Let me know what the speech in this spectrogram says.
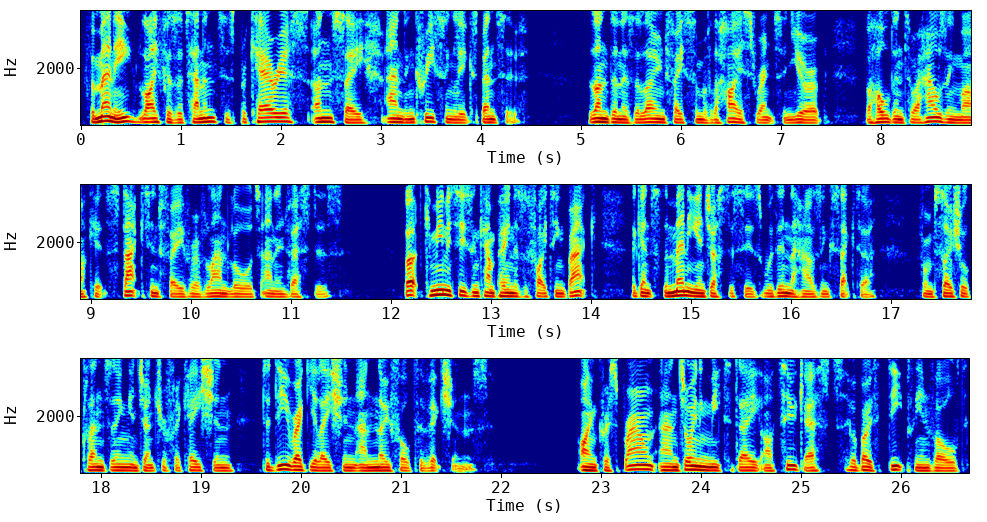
For many, life as a tenant is precarious, unsafe, and increasingly expensive. Londoners alone face some of the highest rents in Europe, beholden to a housing market stacked in favour of landlords and investors. But communities and campaigners are fighting back against the many injustices within the housing sector, from social cleansing and gentrification to deregulation and no fault evictions. I'm Chris Brown, and joining me today are two guests who are both deeply involved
